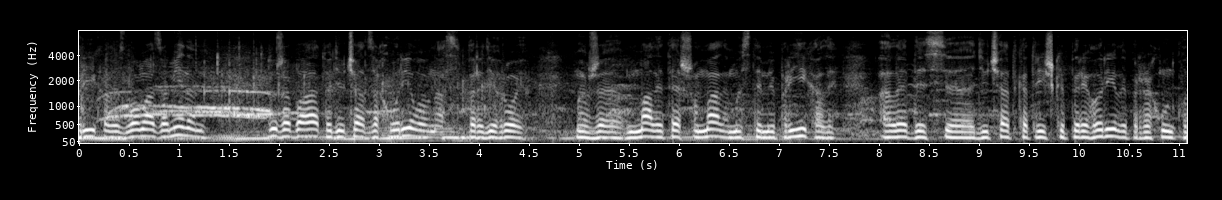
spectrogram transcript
Приїхали з двома замінами. Дуже багато дівчат захворіло в нас перед ігрою. Ми вже мали те, що мали, ми з тим і приїхали, але десь е, дівчатка трішки перегоріли при рахунку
